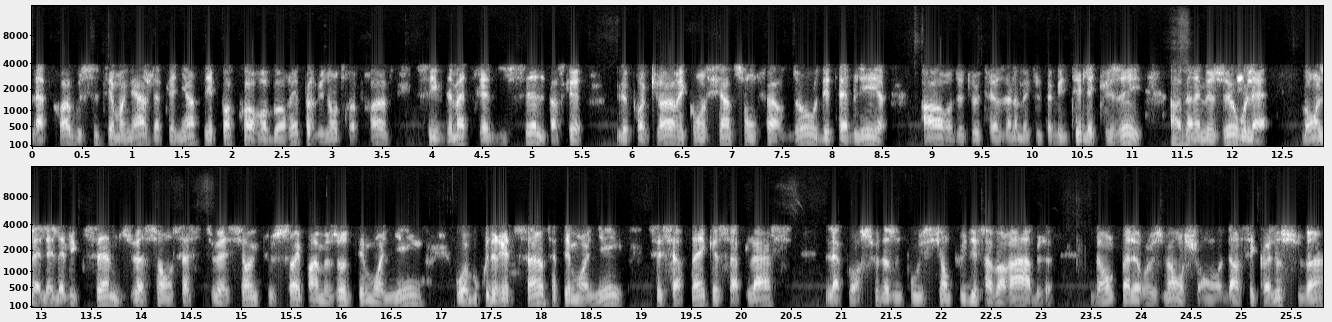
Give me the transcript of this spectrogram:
la preuve ou si le témoignage de la plaignante n'est pas corroboré par une autre preuve, c'est évidemment très difficile parce que le procureur est conscient de son fardeau d'établir hors de deux très la culpabilité de l'accusé. Alors, dans la mesure où la, bon, la, la, victime, dû à son, sa situation et tout ça, n'est pas en mesure de témoigner ou a beaucoup de réticence à témoigner, c'est certain que ça place la poursuite dans une position plus défavorable. Donc, malheureusement, dans ces cas-là, souvent,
